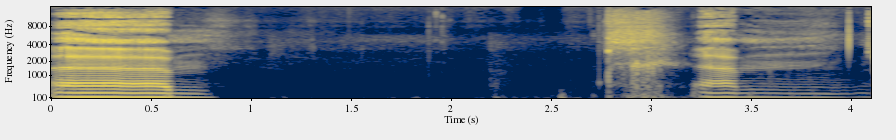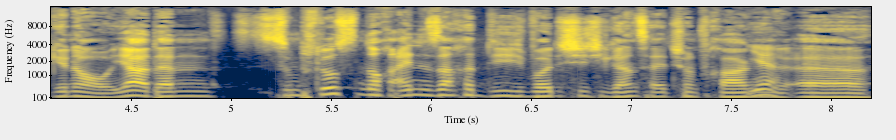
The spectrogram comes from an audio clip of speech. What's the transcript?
Ähm, Ähm, genau, ja, dann zum Schluss noch eine Sache, die wollte ich dich die ganze Zeit schon fragen. Ja. Äh,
